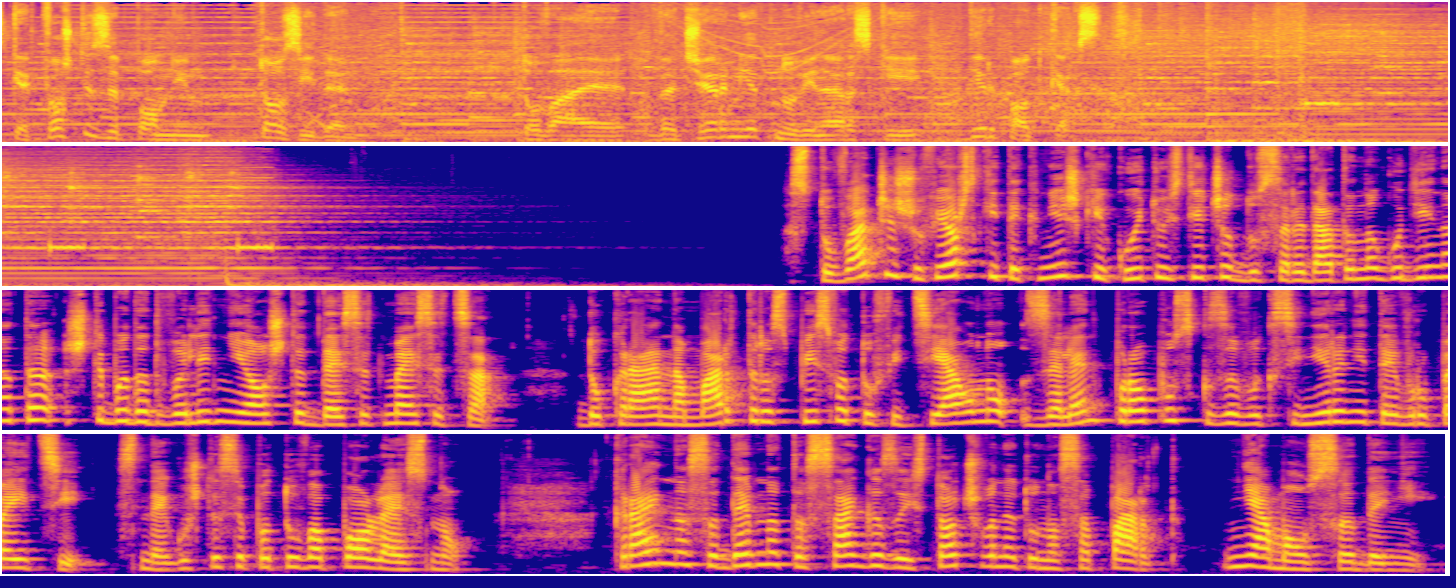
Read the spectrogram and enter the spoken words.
С какво ще запомним този ден? Това е вечерният новинарски Дир подкаст. С това, че шофьорските книжки, които изтичат до средата на годината, ще бъдат валидни още 10 месеца. До края на март разписват официално зелен пропуск за вакцинираните европейци. С него ще се пътува по-лесно. Край на съдебната сага за източването на Сапарт. Няма осъдени.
